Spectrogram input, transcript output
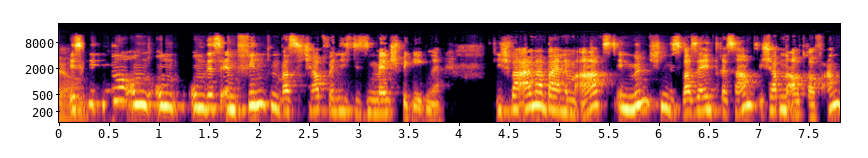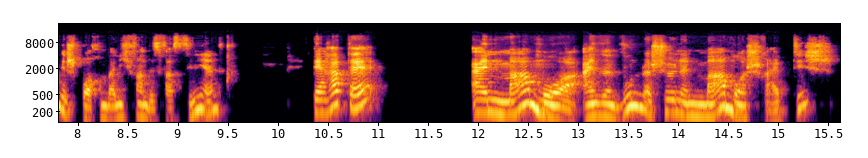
Ja. Es geht nur um, um, um das Empfinden, was ich habe, wenn ich diesem Mensch begegne. Ich war einmal bei einem Arzt in München, das war sehr interessant. Ich habe ihn auch darauf angesprochen, weil ich fand es faszinierend. Der hatte einen Marmor, einen wunderschönen Marmorschreibtisch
